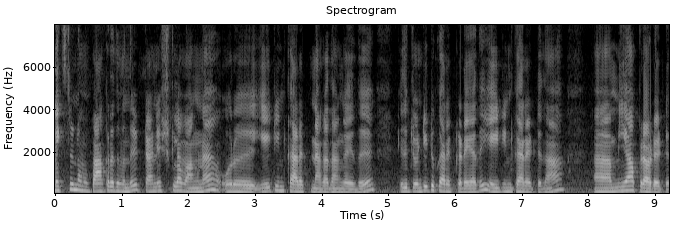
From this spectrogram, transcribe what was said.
நெக்ஸ்ட்டு நம்ம பார்க்குறது வந்து டனிஷ்கில் வாங்கின ஒரு எயிட்டீன் கேரட் நகை தாங்க இது. இது டுவெண்ட்டி டூ கேரட் கிடையாது எயிட்டீன் கேரட்டு தான். மியா ப்ராடக்ட்டு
